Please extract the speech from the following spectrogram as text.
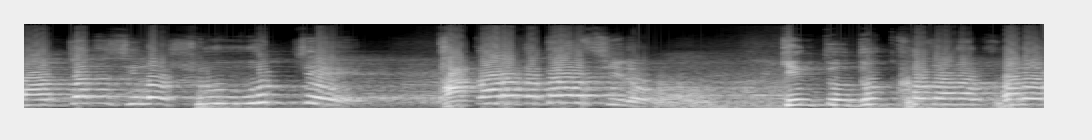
মর্যাদা ছিল সুউচ্চে, থাকার কথাও ছিল। কিন্তু দুঃখজনক হলো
